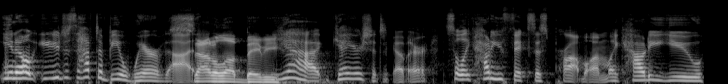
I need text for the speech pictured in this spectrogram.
you know, you just have to be aware of that. Saddle up, baby. Yeah, get your shit together. So, like, how do you fix this problem? Like, how do you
